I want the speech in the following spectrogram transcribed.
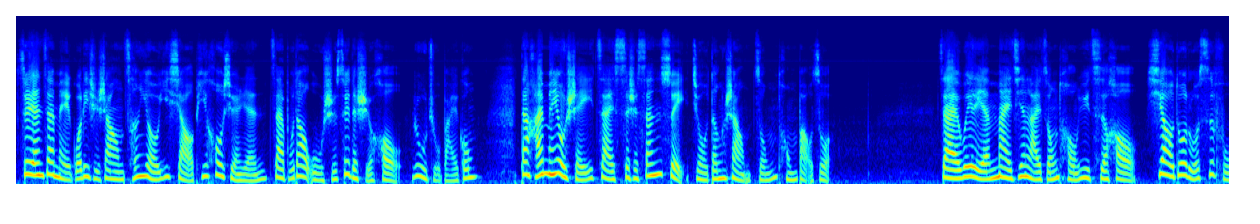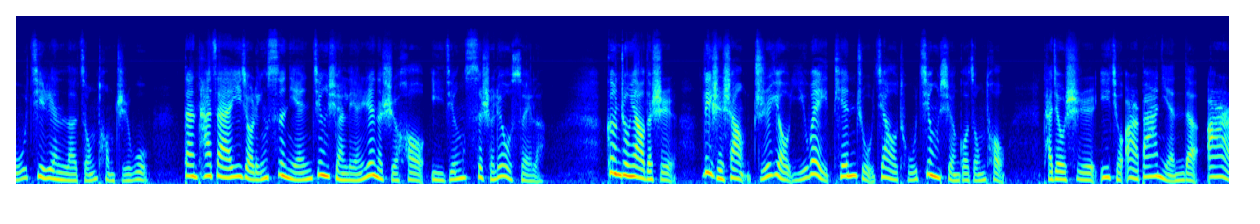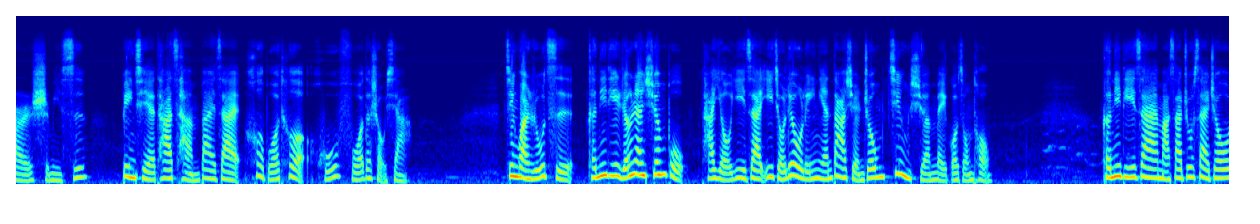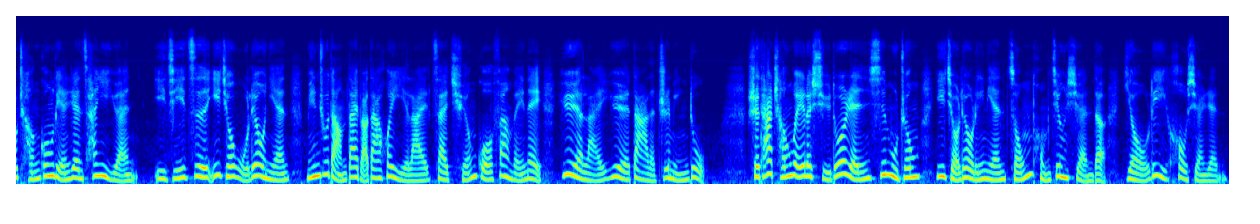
虽然在美国历史上曾有一小批候选人在不到五十岁的时候入主白宫。但还没有谁在四十三岁就登上总统宝座。在威廉·麦金莱总统遇刺后，西奥多·罗斯福继任了总统职务，但他在一九零四年竞选连任的时候已经四十六岁了。更重要的是，历史上只有一位天主教徒竞选过总统，他就是一九二八年的阿尔·史密斯，并且他惨败在赫伯特·胡佛的手下。尽管如此，肯尼迪仍然宣布他有意在1960年大选中竞选美国总统。肯尼迪在马萨诸塞州成功连任参议员，以及自1956年民主党代表大会以来在全国范围内越来越大的知名度，使他成为了许多人心目中1960年总统竞选的有力候选人。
